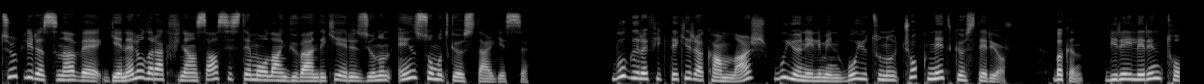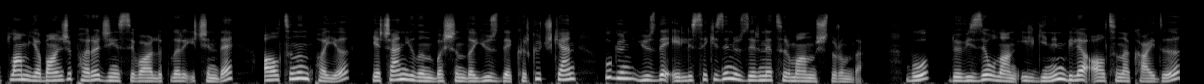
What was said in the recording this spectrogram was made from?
Türk lirasına ve genel olarak finansal sisteme olan güvendeki erozyonun en somut göstergesi. Bu grafikteki rakamlar bu yönelimin boyutunu çok net gösteriyor. Bakın, bireylerin toplam yabancı para cinsi varlıkları içinde altının payı geçen yılın başında %43 iken bugün %58'in üzerine tırmanmış durumda. Bu, dövize olan ilginin bile altına kaydığı,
